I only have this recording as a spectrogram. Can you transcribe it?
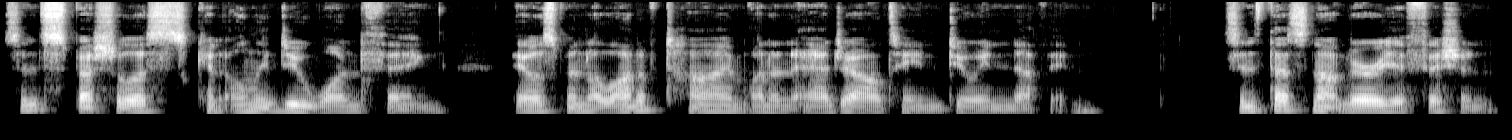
since specialists can only do one thing, they will spend a lot of time on an Agile team doing nothing. Since that's not very efficient,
